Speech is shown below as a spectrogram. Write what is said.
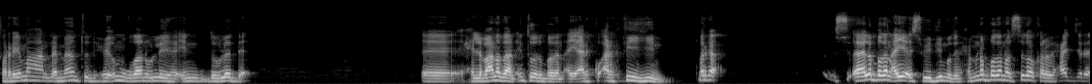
fariimahan dhammaantood waxay u muuqdaan uu leeyahay in dowladda xildhibaanadan intooda badan ay ku aragti yihiin. Marka su'aalo badan ayaa isweydiin mudan xubno badan oo sidoo kale waxaa jira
